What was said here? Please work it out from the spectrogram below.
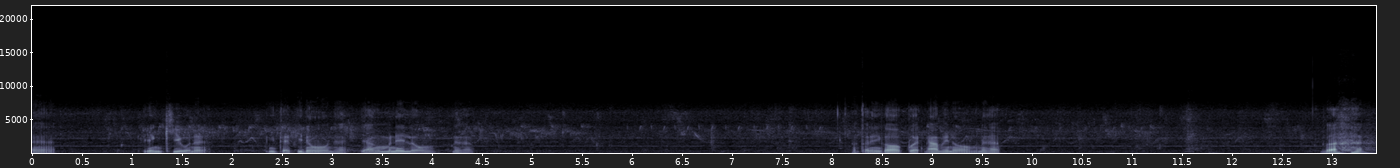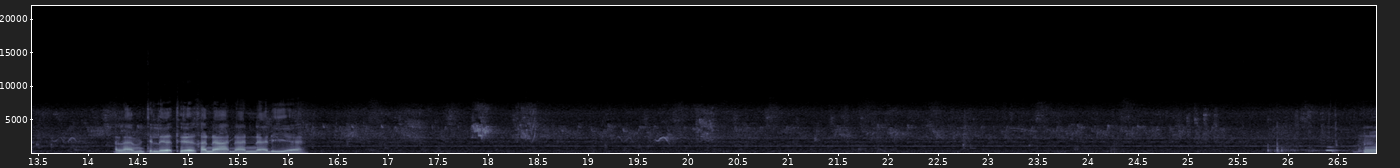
นะฮะ เรียงคิวนะมีแต่พี่โนนะฮะยังไม่ได้ลงนะครับตอนนี้ก็เปิดน้ำให้น้องนะครับ ว่าอะไรมันจะเลอะเทอะขนาดนั้นนาเดียเอ้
